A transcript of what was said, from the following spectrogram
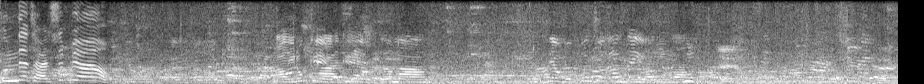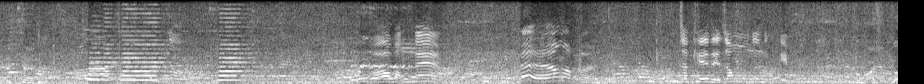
근데 잘 씹혀요. 아 이렇게 이렇게 그냥 못본 척 하세요. 아 맞네. 게 내장 먹는 느낌. 이거 맛있다.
